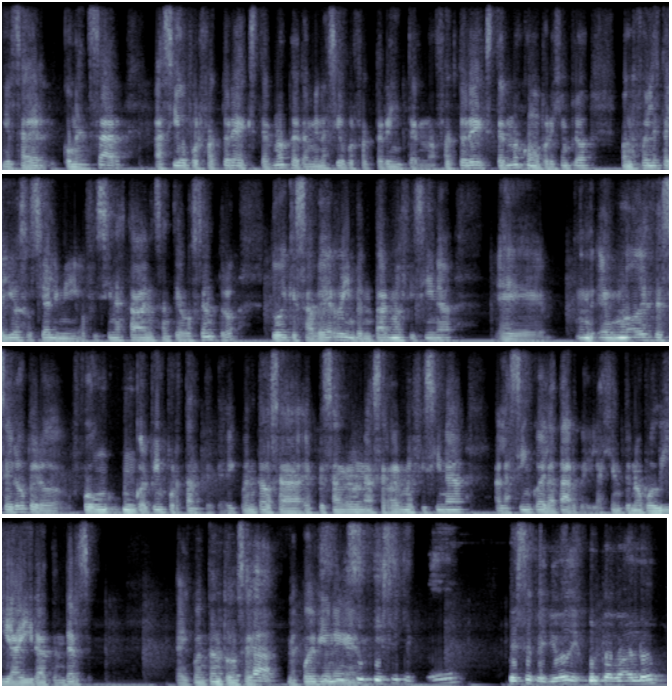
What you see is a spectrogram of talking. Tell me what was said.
y el saber comenzar ha sido por factores externos, pero también ha sido por factores internos. Factores externos como por ejemplo cuando fue el estallido social y mi oficina estaba en Santiago Centro, tuve que saber reinventar mi oficina. Eh, no desde cero, pero fue un, golpe importante, ¿te das cuenta? O sea, empezaron a cerrar mi oficina a las 5 de la tarde y la gente no podía ir a atenderse. ¿Te das cuenta? Entonces, después viene... Ese, periodo, disculpa Pablo,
